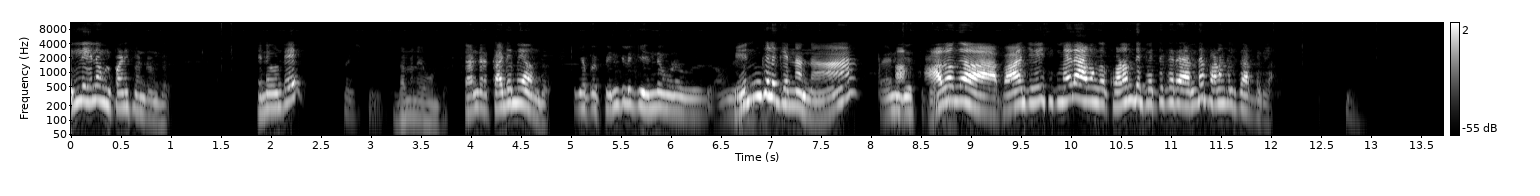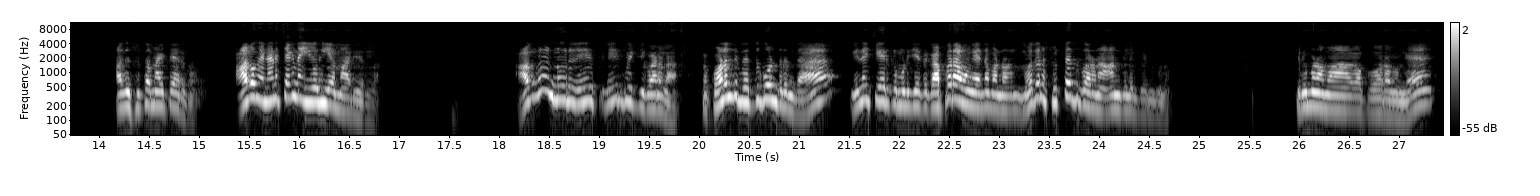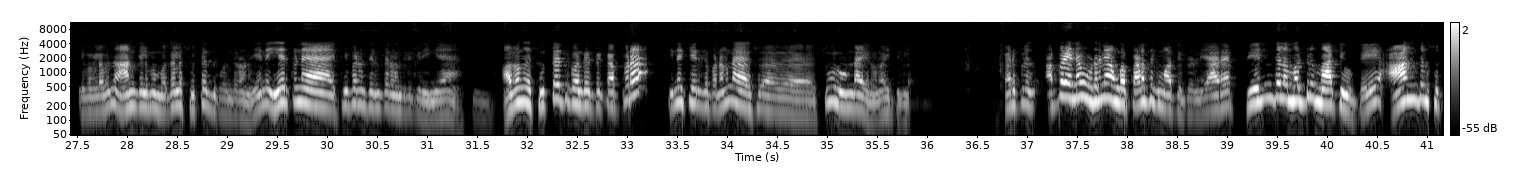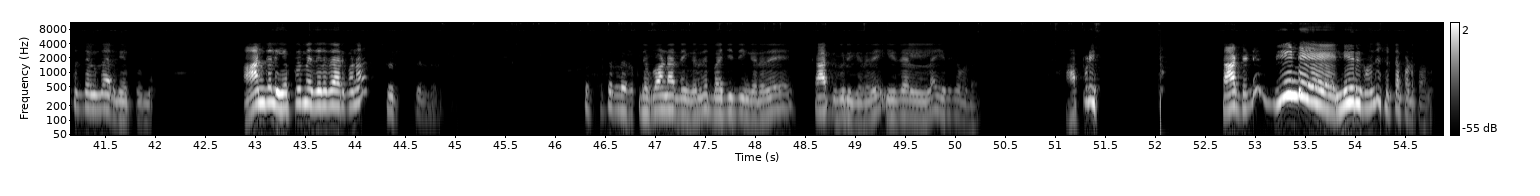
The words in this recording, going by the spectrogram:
இல்லைன்னா உங்களுக்கு பனிஷ்மெண்ட் உண்டு. என்ன உண்டு? தண்டனை உண்டு. தண்டனை கடுமையாக உண்டு. அப்ப பெண்களுக்கு என்ன உணவு? பெண்களுக்கு என்னன்னா அவங்க பாஞ்சு வயசுக்கு மேலே அவங்க குழந்தை பெற்றுக்கிறா இருந்தால் பழங்கள் சாப்பிட்டுக்கலாம். அது சுத்தமாயிட்டே இருக்கும். அவங்க நினச்சாங்கன்னா யோகியாக மாறிடலாம். அவங்க நூறு நீர் நீர்பயிற்சிக்கு வரலாம். இப்போ குழந்தை பெற்றுக்கொண்டு இருந்தா இனச்சேர்க்கை முடிச்சதுக்கு அப்புறம் அவங்க என்ன பண்ணணும்? முதல்ல சுத்தத்துக்கு வரணும் ஆண்களும் பெண்களும். திருமணமாக போகிறவங்க இவங்களை வந்து ஆண்களுமே முதல்ல சுத்தத்துக்கு வந்துடணும். ஏன்னா ஏற்கனவே டிஃபன் திருத்தரம் வந்திருக்கிறீங்க. அவங்க சுத்தத்துக்கு வந்ததுக்கு அப்புறம் இனச்சேர்க்கை பண்ணோம்னா சூழ் உண்டாயிரும் வயிற்றுல கருப்பில் அப்புறம் என்ன உடனே அவங்க பணத்துக்கு மாற்றி விட்டுறணும். யாரை? பெண்களை மட்டும் மாற்றி விட்டு ஆண்கள் சுத்தத்தில் தான் இருக்கு எப்பவுமே. ஆண்கள் எப்பவுமே இதில் தான் இருக்கணும். சுத்தத்தில் இந்த இருக்கும் போண்டா திங்கிறது பஜ்ஜி திங்கிறது காப்பி குடிக்கிறது இதெல்லாம் இருக்கக்கூடாது அப்படி சாப்பிட்டுட்டு வீண்டு நீருக்கு வந்து சுத்தப்படுத்தணும்.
